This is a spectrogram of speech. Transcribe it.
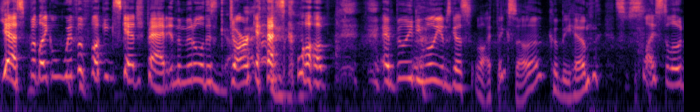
yes, but like with a fucking sketch pad in the middle of this dark ass club, and Billy Dee Williams goes, "Well, I think so. Could be him." Sly Stallone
